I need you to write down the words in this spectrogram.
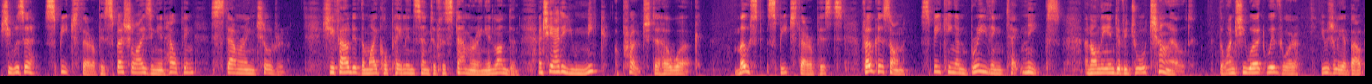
She was a speech therapist specializing in helping stammering children. She founded the Michael Palin Centre for Stammering in London, and she had a unique approach to her work. Most speech therapists focus on speaking and breathing techniques and on the individual child. The ones she worked with were usually about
